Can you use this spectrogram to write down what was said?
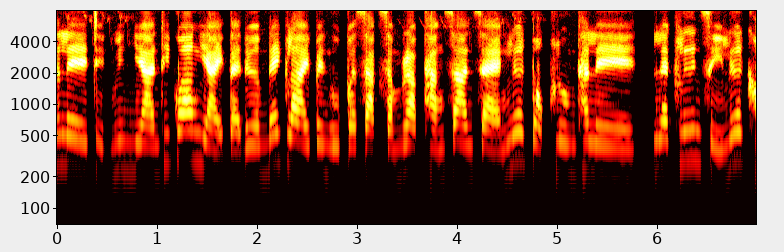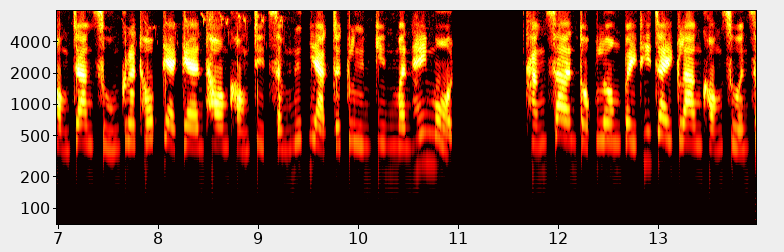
ทะเลจิตวิญญาณที่กว้างใหญ่แต่เดิมได้กลายเป็นอุปสรรคสำหรับถังซานแสงเลือดปกคลุมทะเล และคลื่นสีเลือดของจางสูงกระทบแก่แกนทองของจิตสำนึกอยากจะกลืนกินมันให้หมดถังซานตกลงไปที่ใจกลางของสวนส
